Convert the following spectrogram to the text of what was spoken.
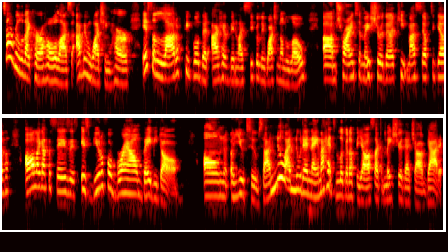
So i really like her a whole lot. So i've been watching her. It's a lot of people that i have been like secretly watching on the low um trying to make sure that i keep myself together. All i got to say is, is it's beautiful brown baby doll on YouTube. So I knew I knew that name. I had to look it up for y'all so I could make sure that y'all got it.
